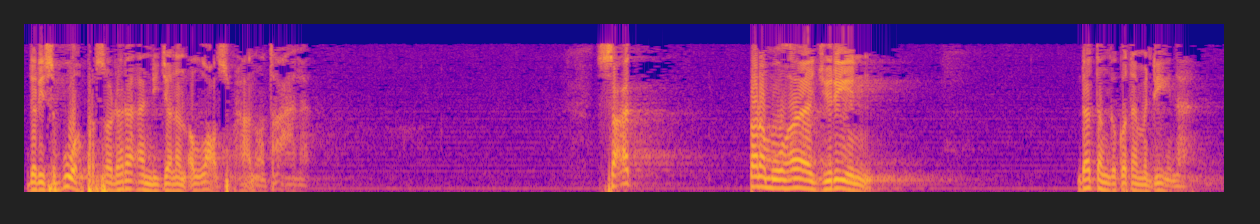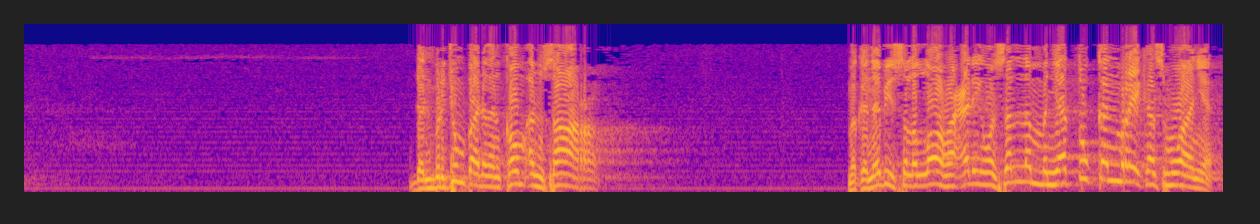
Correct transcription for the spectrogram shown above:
dari sebuah persaudaraan di jalan Allah Subhanahu wa taala. Saat para muhajirin datang ke kota Madinah dan berjumpa dengan kaum Ansar maka Nabi sallallahu alaihi wasallam menyatukan mereka semuanya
